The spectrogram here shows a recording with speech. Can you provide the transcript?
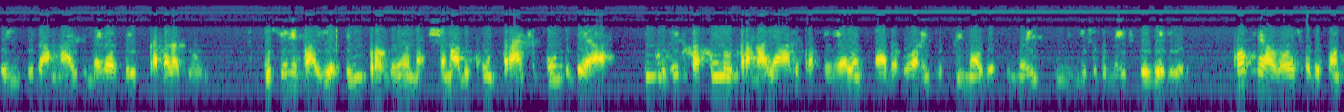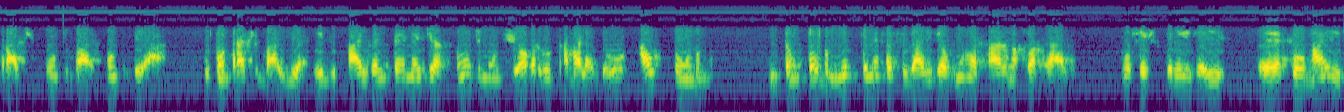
bem, cuidar mais e melhor desses trabalhadores. O Cine Bahia tem um programa chamado Contrate.ba, inclusive está sendo trabalhado para ser relançado agora entre o final desse mês e o início do mês de fevereiro. Qual é a lógica do Contrate.ba? O Contrate Bahia, ele faz a intermediação de mão de obra do trabalhador autônomo. Então, todo mundo tem necessidade de algum reparo na sua casa. Vocês três aí, é, por mais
